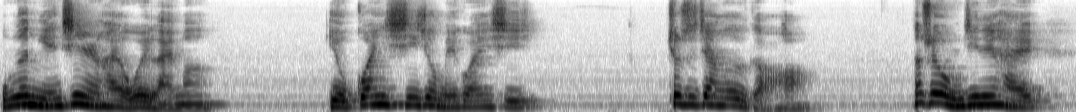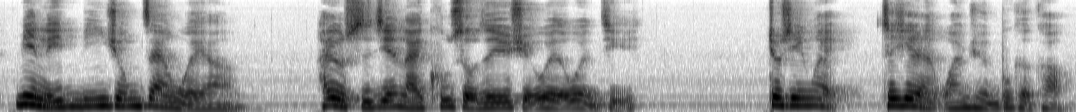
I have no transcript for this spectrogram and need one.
我们的年轻人还有未来吗？有关系就没关系，就是这样恶搞哈。那所以我们今天还面临兵凶战危啊。还有时间来哭守这些学位的问题，就是因为这些人完全不可靠。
